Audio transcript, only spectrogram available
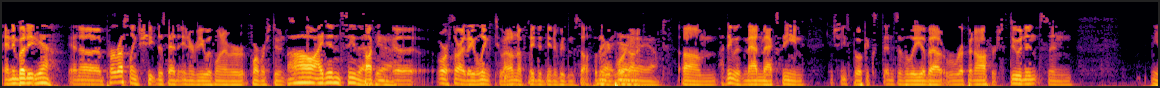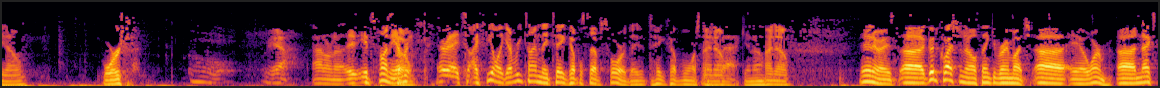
anybody. Yeah. And uh, Pro Wrestling Sheet just had an interview with one of her former students. Oh, I didn't see that. talking, yeah. uh, or sorry, they linked to it. I don't know if they did the interview themselves, but they Right, reported yeah, on yeah, it. Um, I think it was Mad Maxine, and she spoke extensively about ripping off her students and, you know, worse. yeah. I don't know. It, it's funny. So- Every, every, it's, I feel like every time they take a couple steps forward, they take a couple more I steps know. back. You know. I know. Anyways, uh, good question, though. Thank you very much, uh, AO Worm. Uh, next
